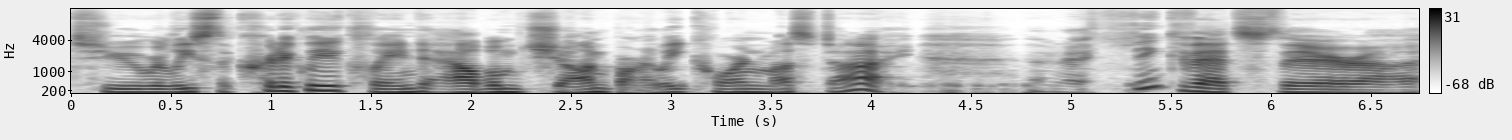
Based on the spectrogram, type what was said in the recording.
to release the critically acclaimed album John Barleycorn Must Die. And I think that's their uh,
